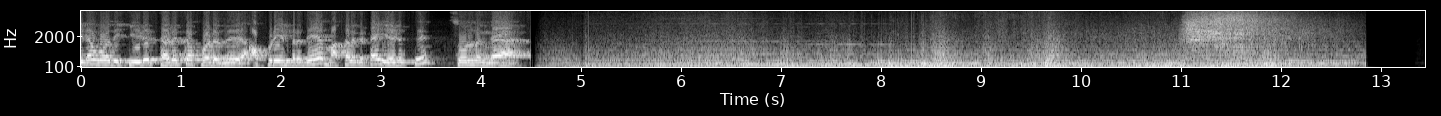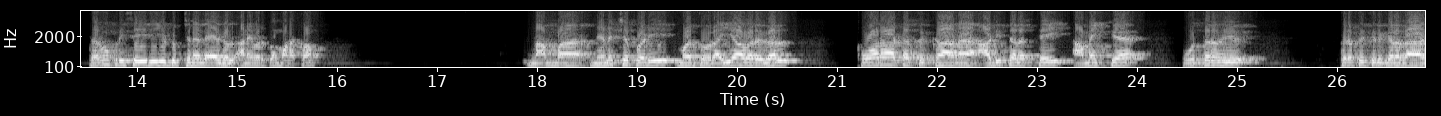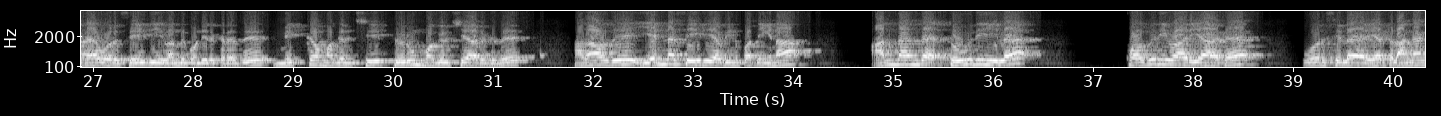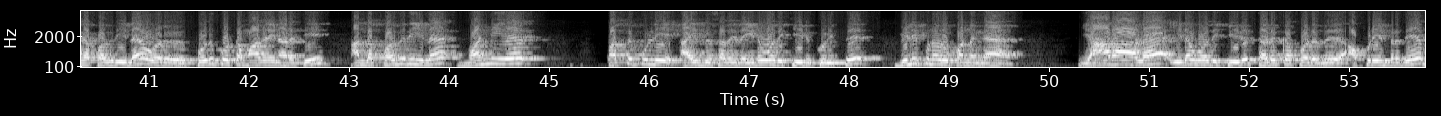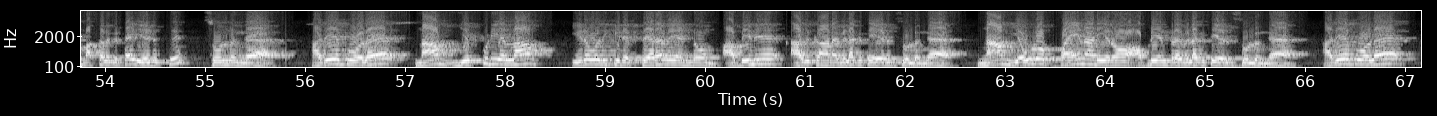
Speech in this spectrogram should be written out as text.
இடஒதுக்கீடு தடுக்கப்படுது அப்படின்றதே மக்கள்கிட்ட எடுத்து சொல்லுங்க. தருமபுரி செய்தி யூடியூப் சேனல் நேயர்கள் அனைவருக்கும் வணக்கம். நம்ம நினைச்சபடி மருத்துவர் ஐயா அவர்கள் போராட்டத்துக்கான அடித்தளத்தை அமைக்க உத்தரவு பிறப்பித்திருக்கிறதாக ஒரு செய்தி வந்து கொண்டிருக்கிறது. மிக்க மகிழ்ச்சி பெரும் மகிழ்ச்சியா இருக்குது. அதாவது என்ன செய்தி அப்படின்னு பார்த்தீங்கன்னா அந்தந்த தொகுதியில பகுதி வாரியாக ஒரு சில இடத்துல அங்கங்க பகுதியில ஒரு பொதுக்கூட்டம் மாதிரி நடத்தி அந்த பகுதியில ஒன் இயர் பத்து புள்ளி ஐந்து சதவீத இடஒதுக்கீடு குறித்து விழிப்புணர்வு பண்ணுங்க. யாரால இடஒதுக்கீடு தடுக்கப்படுது அப்படின்றதே மக்கள்கிட்ட எடுத்து சொல்லுங்க. அதே போல நாம் எப்படியெல்லாம் இடஒதுக்கீடு பெற வேண்டும் அப்படின்னு அதுக்கான விளக்கத்தை எடுத்து சொல்லுங்க. நாம் எவ்வளவு பயனடைகிறோம் அப்படின்ற விளக்கத்தை எடுத்து சொல்லுங்க. அதே போல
